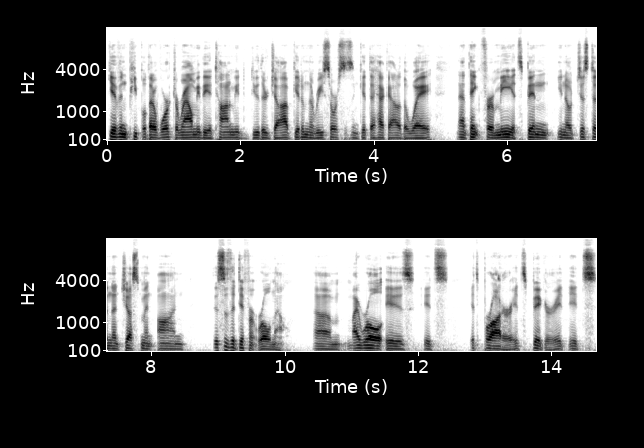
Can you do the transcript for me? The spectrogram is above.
given people that have worked around me the autonomy to do their job, get them the resources, and get the heck out of the way. And I think for me, it's been you know just an adjustment on this is a different role now. Um, my role is it's it's broader, it's bigger, it, it's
